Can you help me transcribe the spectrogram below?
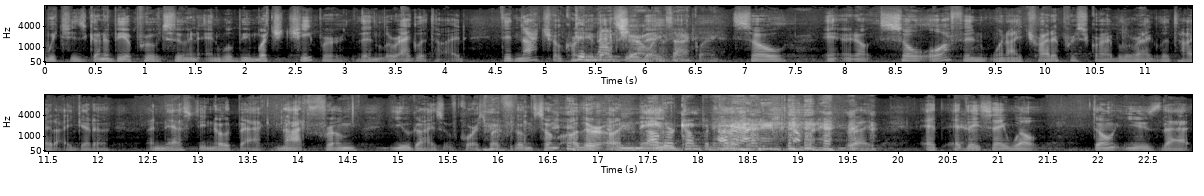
which is going to be approved soon and will be much cheaper than liraglutide, did not show cardiovascular did not show, benefit. Exactly. So, you know, so often when I try to prescribe liraglutide, I get a, a nasty note back, not from you guys, of course, but from some other unnamed other company, other unnamed company. right. And, and, they say, well, don't use that,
